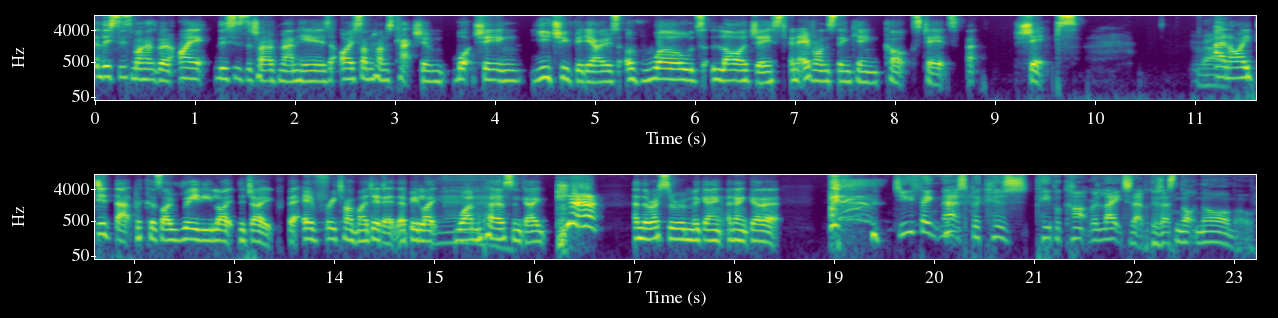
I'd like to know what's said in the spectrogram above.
this is my husband. I this is the type of man he is. I sometimes catch him watching YouTube videos of world's largest, and everyone's thinking cocks, tits, uh, ships. Right. And I did that because I really liked the joke. But every time I did it, there'd be like one person going, and the rest of the room were going, I don't get it. Do you think that's because people can't relate to that because that's not normal?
